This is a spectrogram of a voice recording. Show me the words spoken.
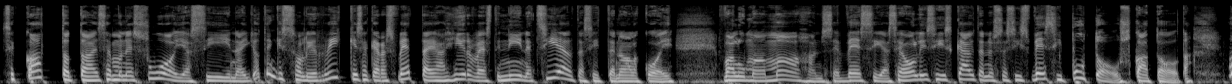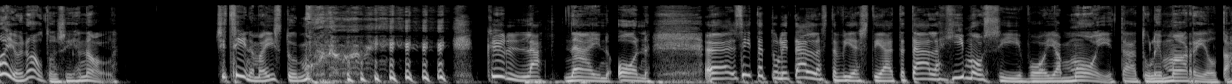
se katto tai semmoinen suoja siinä, jotenkin se oli rikki, se keräs vettä ihan hirveästi niin, että sieltä sitten alkoi valumaan maahan se vesi. Ja se oli siis käytännössä siis vesiputous katolta. Mä ajoin auton siihen alle. Sitten siinä mä istuin mun. Kyllä, näin on. Sitten tuli tällaista viestiä, että täällä himosiivoo ja moi. Tämä tuli Marilta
